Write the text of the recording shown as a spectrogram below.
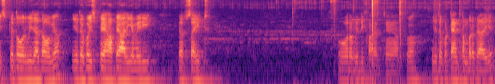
इस पे तो और भी ज़्यादा हो गया। ये देखो, इस पर यहाँ पे आ रही है मेरी वेबसाइट। और अभी दिखा देते हैं आपको। ये देखो, टेंथ नंबर पे आ रही है।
